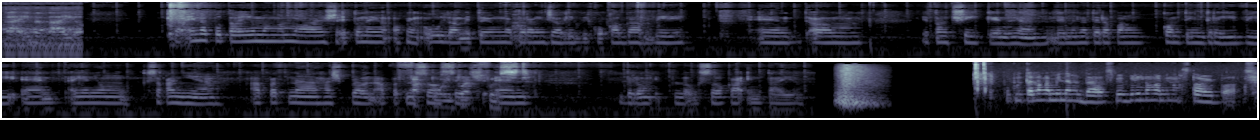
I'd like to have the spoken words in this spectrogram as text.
kain na tayo. Kain na po tayo mga marsh. Ito na yung aking ulam. Ito yung natirang Jollibee ko kagabi. And um, itong chicken yan. Then may natira pang konting gravy. And ayan yung sa kanya. Apat na hash brown, apat na Fat boy sausage, breakfast. and dalawang itlog. So, kain tayo. Pupunta lang kami ng Dogs. Bibili lang kami ng Starbucks.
